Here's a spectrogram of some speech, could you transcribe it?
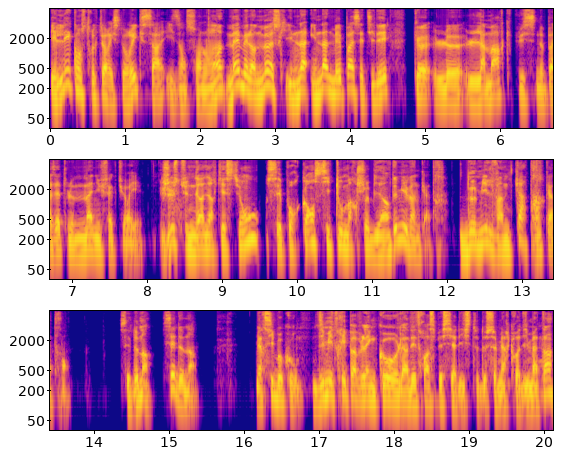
Et les constructeurs historiques, ça, ils en sont loin. Même Elon Musk, il n'a- il n'admet pas cette idée que le, la marque puisse ne pas être le manufacturier. Juste une dernière question, c'est pour quand si tout marche bien? 2024, 2024, dans 4 ans. c'est demain. C'est demain. Merci beaucoup. Dimitri Pavlenko, l'un des trois spécialistes de ce mercredi matin.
